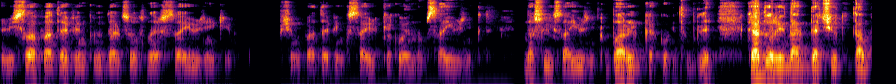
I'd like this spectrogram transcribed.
Вячеслав Потапенко и Удальцов наши союзники. Почему Потапенко союзник? Какой он нам союзник-то? Нашли союзника, барык какой-то, блядь, который иногда что-то там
